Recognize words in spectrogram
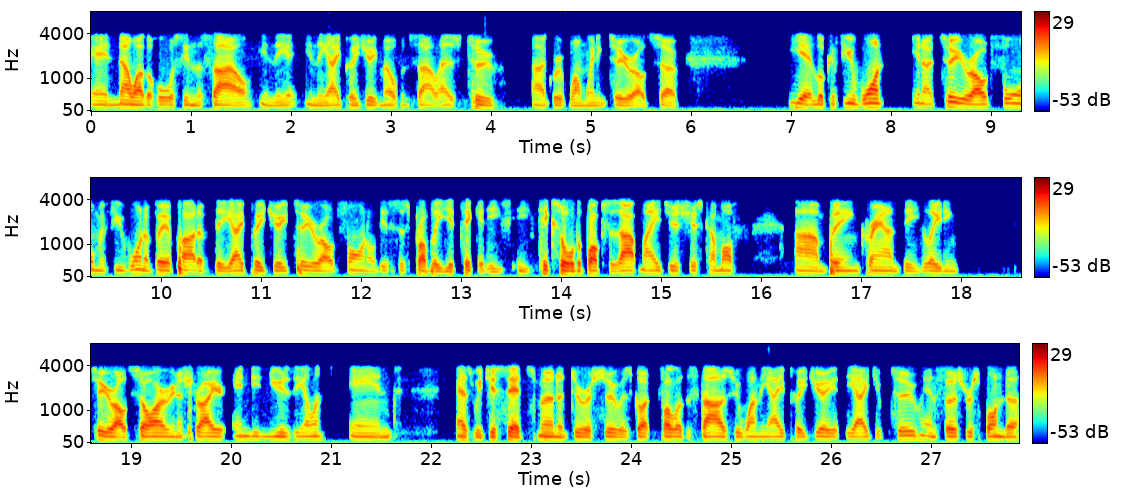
and no other horse in the sale in the in the APG Melbourne sale has two uh, Group One winning two-year-olds. So, yeah, look, if you want you know two-year-old form, if you want to be a part of the APG two-year-old final, this is probably your ticket. He's, he ticks all the boxes up. Majors just come off um, being crowned the leading two-year-old sire in Australia and in New Zealand. And as we just said, Smyrna Durasu has got Follow the Stars, who won the APG at the age of two, and First Responder,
